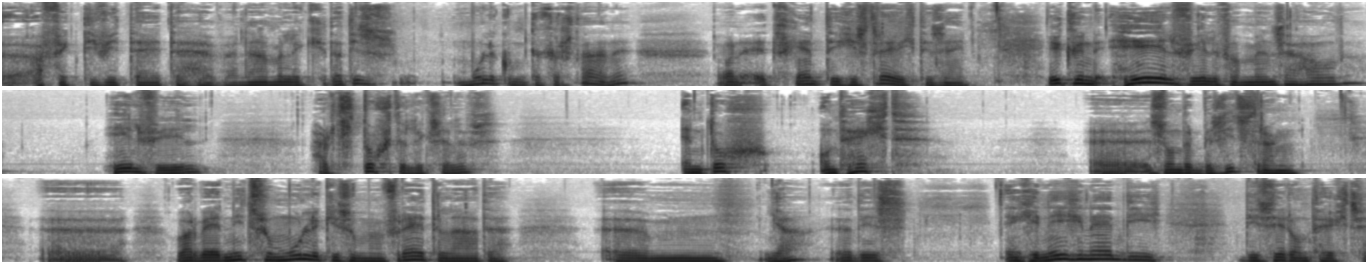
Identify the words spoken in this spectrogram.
uh, affectiviteit te hebben. Namelijk, dat is moeilijk om te verstaan. Hè? Want het schijnt tegenstrijdig te zijn. Je kunt heel veel van mensen houden, heel veel, hartstochtelijk zelfs, en toch onthecht, uh, zonder bezitstrang, uh, waarbij het niet zo moeilijk is om hem vrij te laten. Um, ja, dat is een genegenheid die, die zeer onthecht,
